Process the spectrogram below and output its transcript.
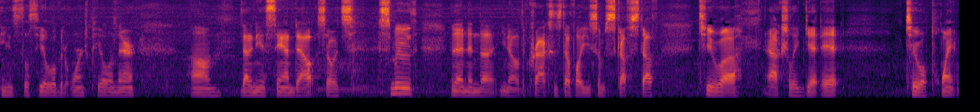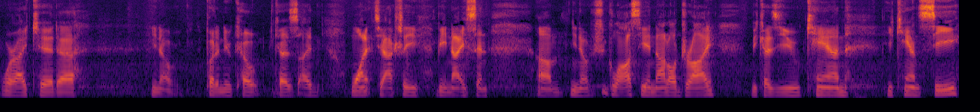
You can still see a little bit of orange peel in there um, that I need to sand out so it's smooth. And then in the, you know, the cracks and stuff, I'll use some scuff stuff to uh, actually get it to a point where I could, uh, you know, put a new coat because I want it to actually be nice and, um, you know, glossy and not all dry because you can you can see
